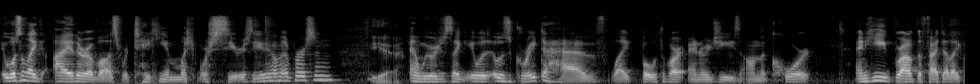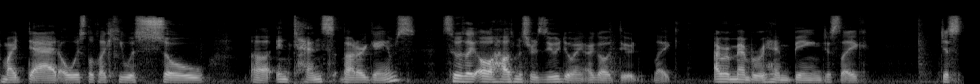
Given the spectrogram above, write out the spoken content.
it wasn't like either of us were taking it much more seriously than the other person. Yeah. and we were just like it was it was great to have like both of our energies on the court. And he brought up the fact that like my dad always looked like he was so uh, intense about our games. So he was like oh how's mr zoo doing? I go dude like i remember him being just like just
